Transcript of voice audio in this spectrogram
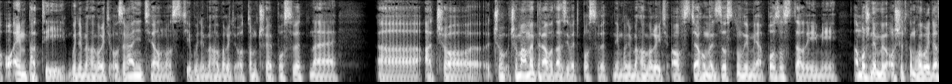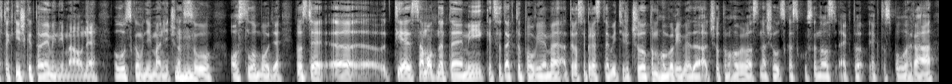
o empatii, budeme hovoriť o zraniteľnosti, budeme hovoriť o tom, čo je posvetné, a čo, čo, čo máme právo nazývať posvetným. Budeme hovoriť o vzťahu medzi zosnulými a pozostalými. A možno o všetkom hovoriť, a v tej knižke to je minimálne. O ľudskom vnímaní času, mm-hmm. o slobode. Proste uh, tie samotné témy, keď sa takto povieme, a teraz si predstavíte, že čo o tom hovorí veda a čo o tom hovorí vlastne naša ľudská skúsenosť, a jak to, jak to spolu hrá,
